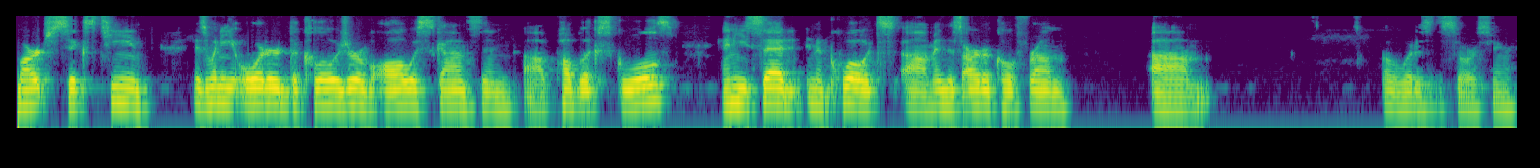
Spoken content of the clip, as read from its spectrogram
March 16th is when he ordered the closure of all Wisconsin uh, public schools. And he said in a quote um, in this article from, um, oh, what is the source here?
